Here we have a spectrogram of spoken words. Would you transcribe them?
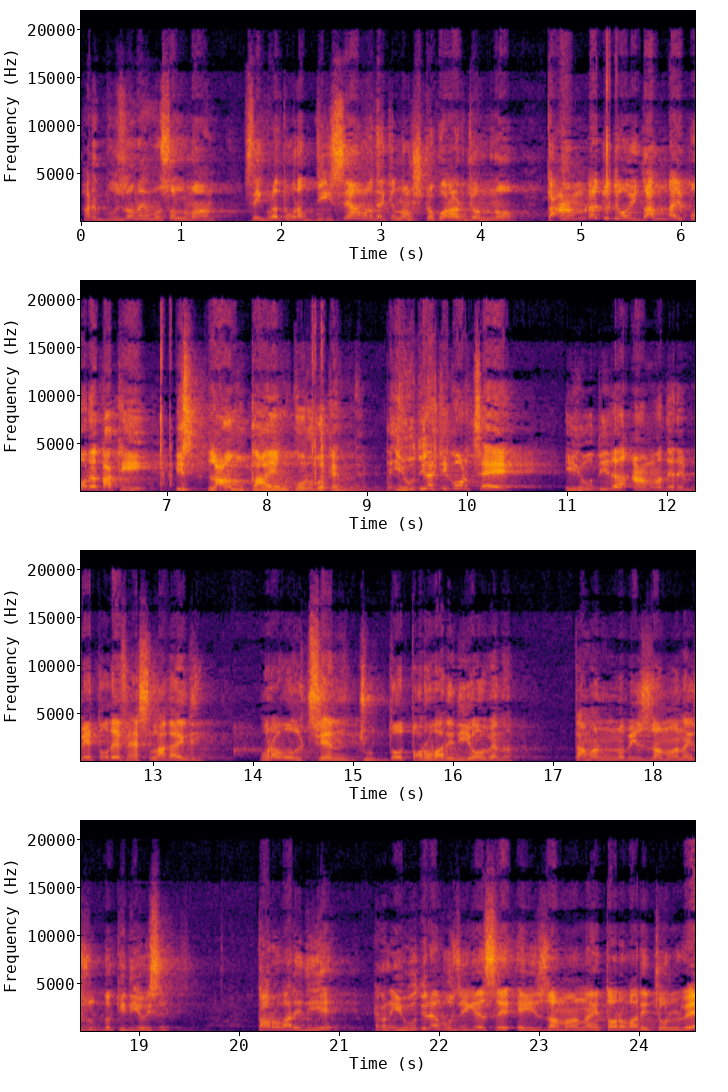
আরে, বুঝো না মুসলমান সেইগুলো তো ওরা দিছে আমাদেরকে নষ্ট করার জন্য। তা আমরা যদি ওই দান্দাই পরে থাকি, ইসলাম কায়েম করব কেমনে? ইহুদিরা কি করছে? ইহুদিরা আমাদের বেতরে ফ্যাঁস লাগাই দি ওরা বলছেন, যুদ্ধ তরবারি দিয়ে হবে না। তামান নবীর জামানায় যুদ্ধ কি দিয়ে হইছে? তরবারি দিয়ে। এখন ইহুদিরা বুঝে গেছে, এই জামানায় তরবারি চলবে।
